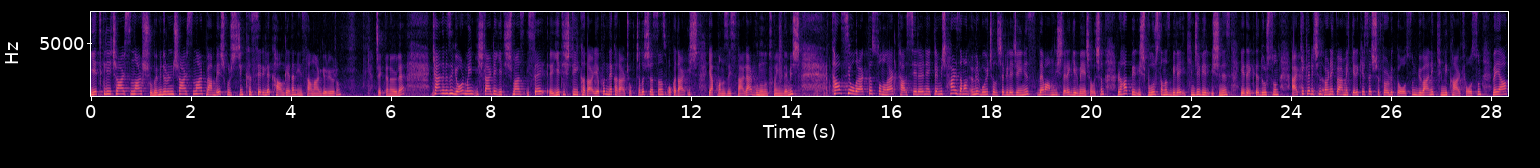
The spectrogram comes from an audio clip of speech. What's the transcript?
Yetkiliyi çağırsınlar, şube müdürünü çağırsınlar. Ben 5 kuruş için kasiyeriyle kavga eden insanlar görüyorum. Gerçekten öyle. Kendinizi yormayın. İşlerde yetişmez ise e, yetiştiği kadar yapın. Ne kadar çok çalışırsanız o kadar iş yapmanızı isterler. Bunu unutmayın demiş. Tavsiye olarak da son olarak tavsiyelerini eklemiş. Her zaman ömür boyu çalışabileceğiniz devamlı işlere girmeye çalışın. Rahat bir iş bulursanız bile ikinci bir işiniz yedekte dursun. Erkekler için örnek vermek gerekirse şoförlük de olsun, güvenlik kimlik kartı olsun veya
